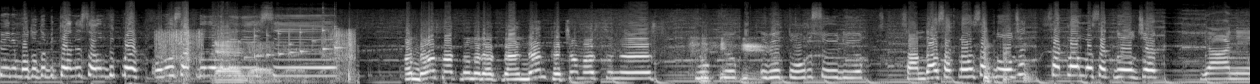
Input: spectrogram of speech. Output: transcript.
Benim odada bir tane sandık var. Ona saklanalım en iyisi. Sandığa saklanarak benden kaçamazsınız. Yok yok evet doğru söylüyor. Sandığa saklansak ne olacak? Saklanmasak ne olacak? Yani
